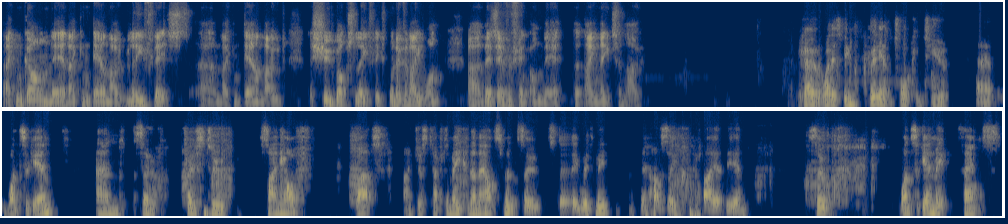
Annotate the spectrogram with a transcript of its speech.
They can go on there. They can download leaflets. Um, they can download the shoebox leaflets, whatever they want. Uh, there's everything on there that they need to know. Go. Well, it's been brilliant talking to you uh, once again. And so close to signing off, but I just have to make an announcement. So stay with me. Then I'll say goodbye at the end. So once again, Mick, thanks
